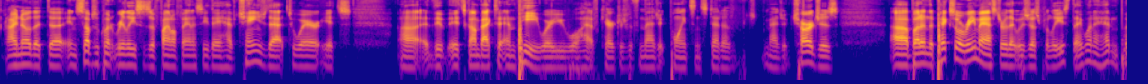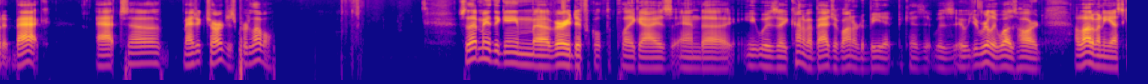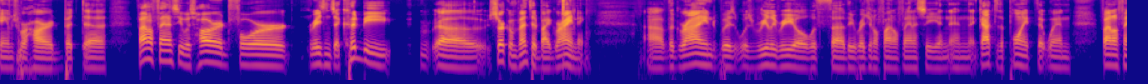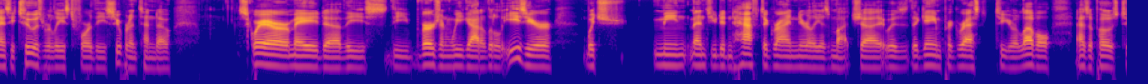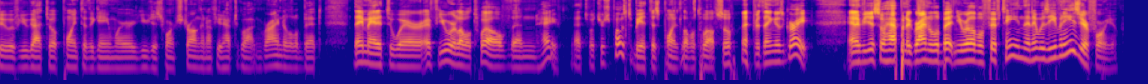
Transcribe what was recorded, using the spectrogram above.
I know that uh, in subsequent releases of Final Fantasy, they have changed that to where it's uh, the, it's gone back to MP, where you will have characters with magic points instead of magic charges. Uh, but in the Pixel remaster that was just released, they went ahead and put it back at uh, magic charges per level. So that made the game uh, very difficult to play, guys, and uh, it was a kind of a badge of honor to beat it because it was it, it really was hard. A lot of NES games were hard, but uh, Final Fantasy was hard for reasons that could be uh, circumvented by grinding. Uh, the grind was, was really real with uh, the original Final Fantasy, and, and it got to the point that when Final Fantasy II was released for the Super Nintendo, Square made uh, the the version we got a little easier, which mean meant you didn't have to grind nearly as much. Uh, it was the game progressed to your level as opposed to if you got to a point of the game where you just weren't strong enough, you'd have to go out and grind a little bit. They made it to where if you were level 12, then hey, that's what you're supposed to be at this point, level 12. So everything is great. And if you just so happened to grind a little bit and you were level 15, then it was even easier for you.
